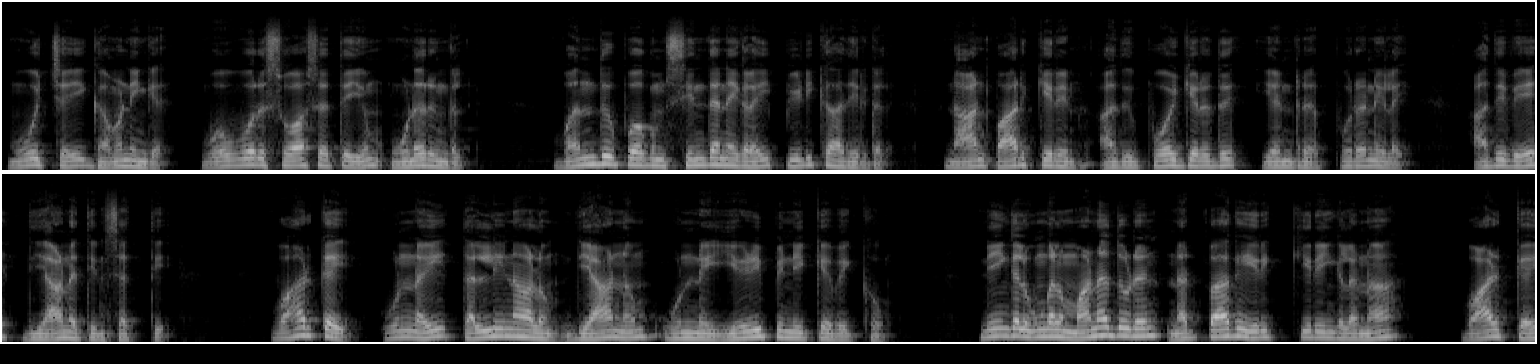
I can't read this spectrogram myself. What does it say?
மூச்சை கவனிங்க. ஒவ்வொரு சுவாசத்தையும் உணருங்கள். வந்து போகும் சிந்தனைகளை பிடிக்காதீர்கள். நான் பார்க்கிறேன் அது போகிறது என்ற புறநிலை. அதுவே தியானத்தின் சக்தி. வாழ்க்கை உன்னை தள்ளினாலும் தியானம் உன்னை எழுப்பி நிற்க வைக்கும். நீங்கள் உங்கள் மனதுடன் நட்பாக இருக்கிறீங்களனா வாழ்க்கை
